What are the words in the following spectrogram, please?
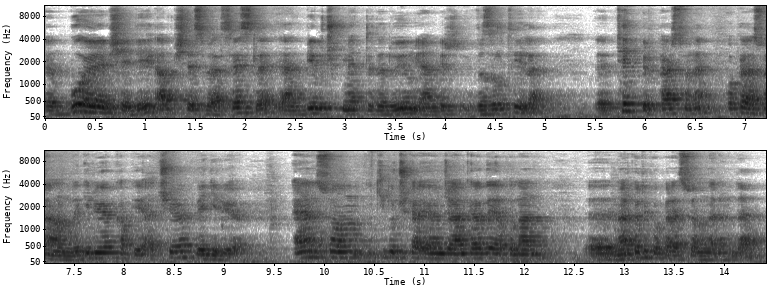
E, Bu öyle bir şey değil. 60 desibel sesle yani 1,5 metrede duyulmayan bir vızıltıyla tek bir personel operasyon alanında giriyor, kapıyı açıyor ve giriyor. En son 2,5 ay önce Ankara'da yapılan e, narkotik operasyonlarında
